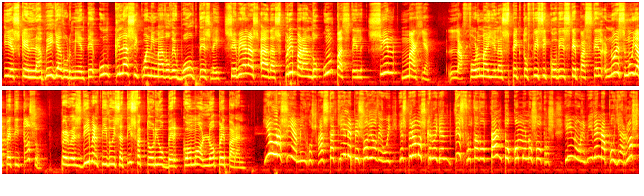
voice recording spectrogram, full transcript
Y es que en La Bella Durmiente, un clásico animado de Walt Disney, se ve a las hadas preparando un pastel sin magia. La forma y el aspecto físico de este pastel no es muy apetitoso, pero es divertido y satisfactorio ver cómo lo preparan. Hasta aquí el episodio de hoy. Esperamos que lo hayan disfrutado tanto como nosotros y no olviden apoyarnos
